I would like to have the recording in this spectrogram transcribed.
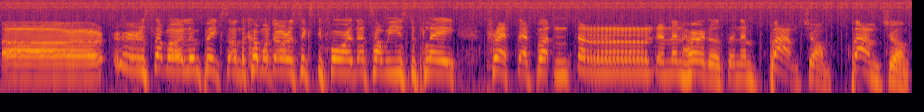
Uh, Summer Olympics on the Commodore 64. That's how we used to play. Press that button, and then hurdles, and then bam, jump, bam, jump.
